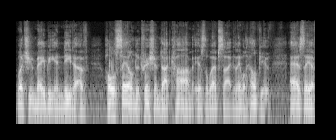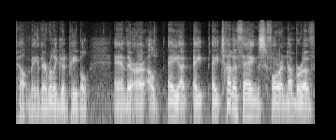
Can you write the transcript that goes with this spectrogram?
what you may be in need of. WholesaleNutrition.com is the website, and they will help you as they have helped me. They're really good people, and there are a, a, a, a ton of things for a number of,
